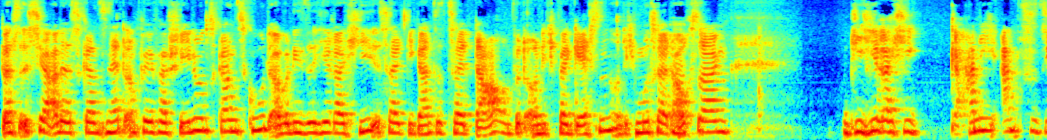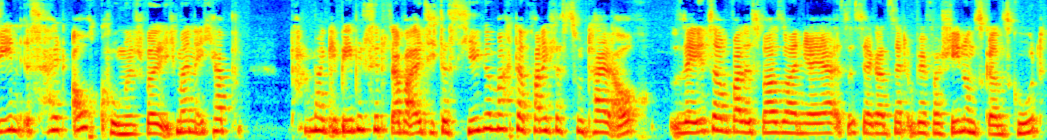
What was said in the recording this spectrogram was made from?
das ist ja alles ganz nett und wir verstehen uns ganz gut, aber diese Hierarchie ist halt die ganze Zeit da und wird auch nicht vergessen. Und ich muss halt Ja. auch sagen, die Hierarchie gar nicht anzusehen, ist halt auch komisch, weil ich meine, ich habe ein paar Mal gebabysittet, aber als ich das hier gemacht habe, fand ich das zum Teil auch seltsam, weil es war so ein, ja, ja, es ist ja ganz nett und wir verstehen uns ganz gut.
